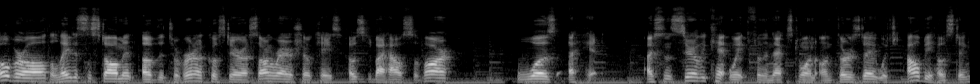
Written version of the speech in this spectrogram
Overall, the latest installment of the Taverna Costera Songwriter Showcase hosted by Hal Savar was a hit. I sincerely can't wait for the next one on Thursday, which I'll be hosting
